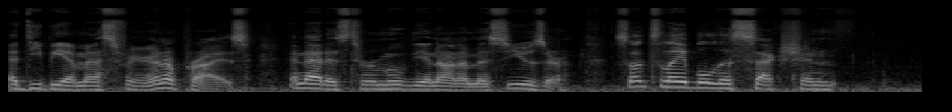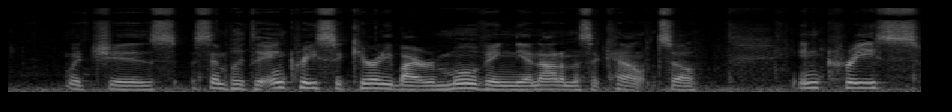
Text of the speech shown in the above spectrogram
a DBMS for your enterprise, and that is to remove the anonymous user. So let's label this section which is simply to increase security by removing the anonymous account. So increase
